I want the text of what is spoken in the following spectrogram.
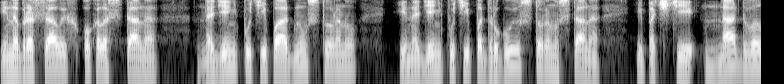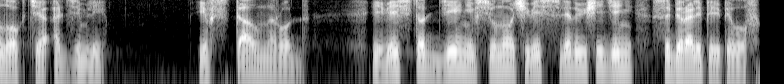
и набросал их около стана на день пути по одну сторону и на день пути по другую сторону стана, и почти на два локтя от земли. И встал народ, и весь тот день и всю ночь, и весь следующий день собирали перепелов.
